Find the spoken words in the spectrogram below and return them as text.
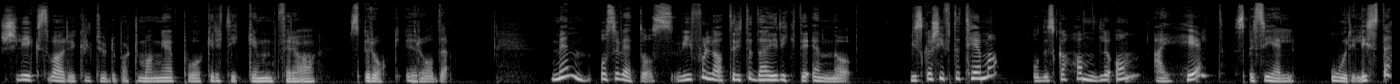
Slik svarer Kulturdepartementet på kritikken fra Språkrådet. Men Åse Vetås, vi forlater ikke deg riktig ennå. Vi skal skifte tema, og det skal handle om ei helt spesiell ordliste.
